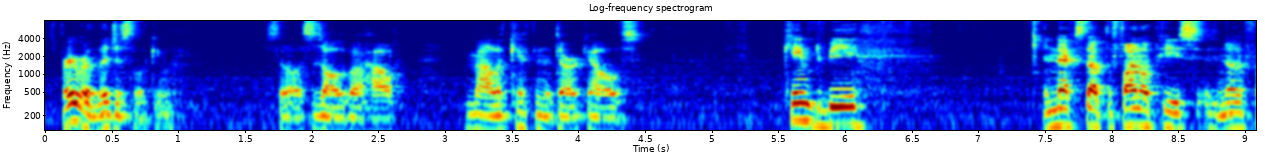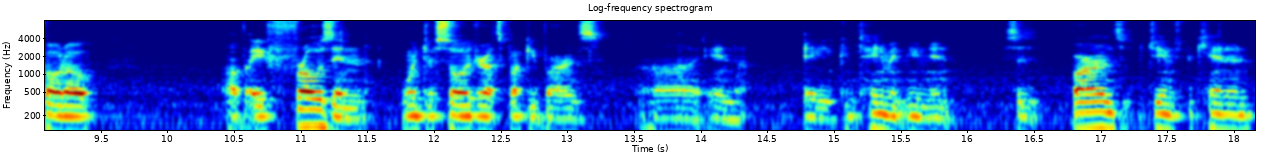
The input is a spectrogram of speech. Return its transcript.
It's very religious looking. So this is all about how Malekith and the Dark Elves came to be. And next up, the final piece is another photo of a frozen Winter Soldier. That's Bucky Barnes uh, in a containment unit. It says Barnes, James Buchanan.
